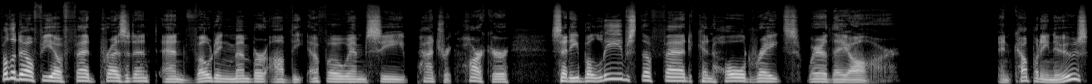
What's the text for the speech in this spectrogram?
Philadelphia Fed president and voting member of the FOMC, Patrick Harker, said he believes the Fed can hold rates where they are. In company news,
